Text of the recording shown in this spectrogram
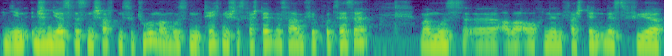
Ingenieurswissenschaften zu tun. Man muss ein technisches Verständnis haben für Prozesse. Man muss äh, aber auch ein Verständnis für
